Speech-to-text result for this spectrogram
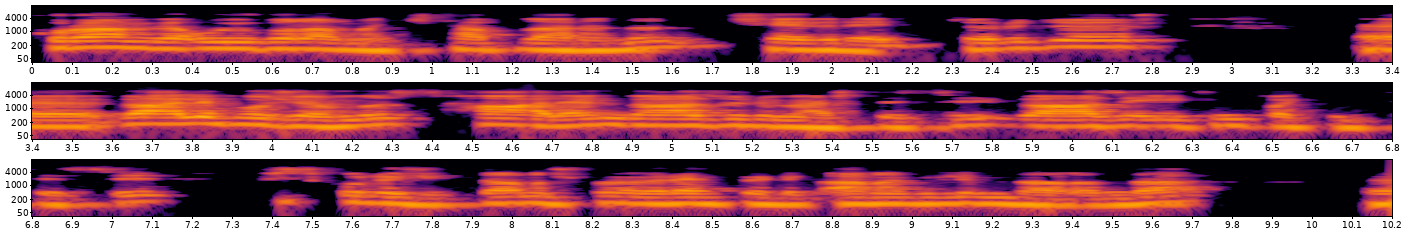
Kur'an ve uygulama kitaplarının çeviri editörüdür. Ee, Galip hocamız halen Gazi Üniversitesi, Gazi Eğitim Fakültesi, Psikolojik Danışma ve Rehberlik Anabilim Dalı'nda e,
